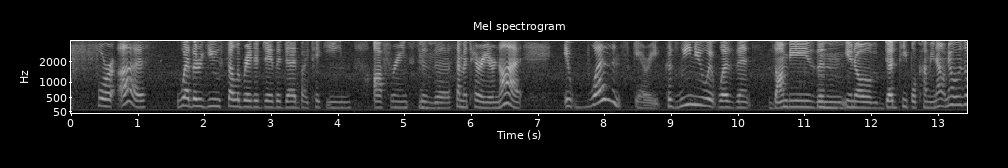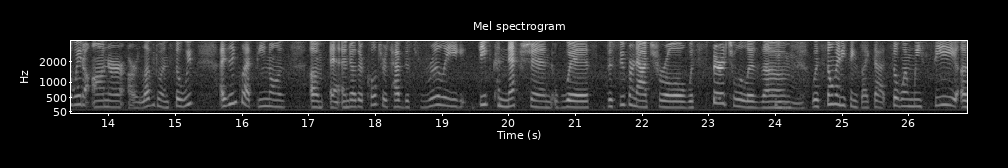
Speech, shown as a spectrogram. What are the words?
for us whether you celebrated day of the dead by taking offerings to mm-hmm. the cemetery or not it wasn't scary because we knew it wasn't zombies and mm-hmm. you know dead people coming out no it was a way to honor our loved ones so we've i think latinos um, and, and, other cultures have this really deep connection with the supernatural, with spiritualism, mm-hmm. with so many things like that. So when we see a,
